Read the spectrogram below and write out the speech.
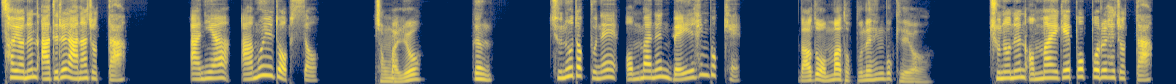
서연은 아들을 안아줬다. 아니야. 아무 일도 없어. 정말요? 응. 준호 덕분에 엄마는 매일 행복해. 나도 엄마 덕분에 행복해요. 준호는 엄마에게 뽀뽀를 해줬다.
